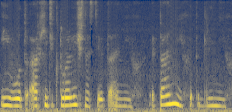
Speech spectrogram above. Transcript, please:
И вот архитектура личности это о них. Это о них, это для них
